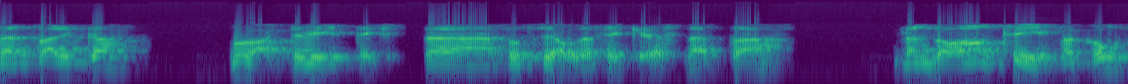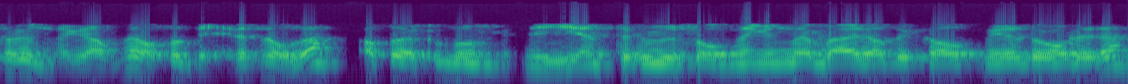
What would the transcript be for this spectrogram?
slektskapsnettverka, må vært det viktigste sosiale sikkerhetsnettet. Men da krisa kom, så undergravde det også deres rolle. Altså Økonomien til husholdningene ble radikalt mye dårligere.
